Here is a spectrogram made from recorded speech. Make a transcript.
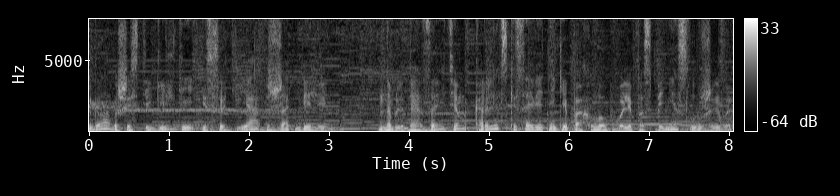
главы шести гильдий и судья Жак Белин. Наблюдая за этим, королевские советники похлопывали по спине служивых,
